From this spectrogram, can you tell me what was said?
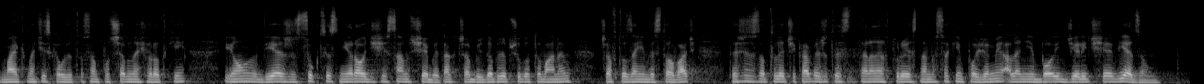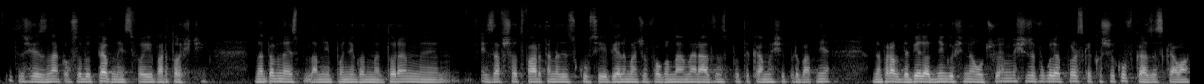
Mike naciskał, że to są potrzebne środki i on wie, że sukces nie rodzi się sam z siebie, tak? Trzeba być dobrze przygotowanym, trzeba w to zainwestować. Też jest o tyle ciekawe, że to jest trener, który jest na wysokim poziomie, ale nie boi dzielić się wiedzą. I to też jest znak osoby pewnej swojej wartości. Na pewno jest dla mnie poniekąd mentorem. y, Jest zawsze otwarty na dyskusje, wiele meczów oglądamy razem, spotykamy się prywatnie. Naprawdę wiele od niego się nauczyłem. Myślę, że w ogóle polska koszykówka zyskała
